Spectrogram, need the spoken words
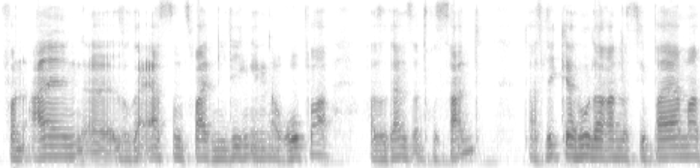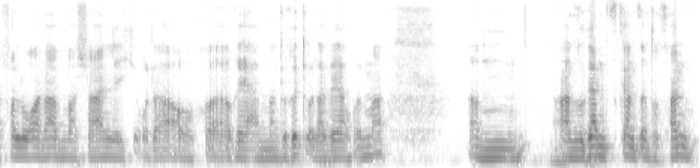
von allen äh, sogar ersten und zweiten Ligen in Europa. Also ganz interessant. Das liegt ja nur daran, dass die Bayern mal verloren haben wahrscheinlich oder auch äh, Real Madrid oder wer auch immer. Ähm, also ganz, ganz interessant.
